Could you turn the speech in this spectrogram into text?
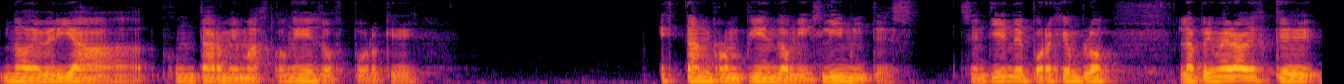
no debería juntarme más con ellos porque están rompiendo mis límites. ¿Se entiende? Por ejemplo, la primera vez que,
